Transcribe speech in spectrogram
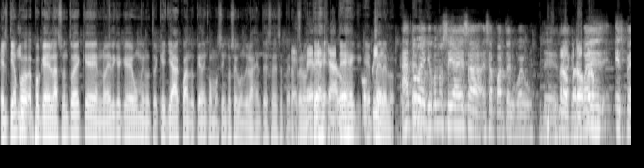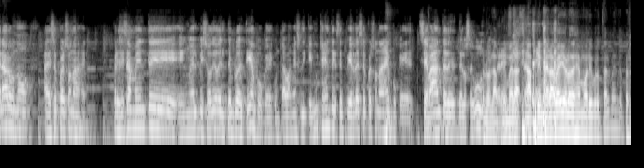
El tiempo, porque el asunto es que no es de que, un minuto, es que ya cuando queden como cinco segundos y la gente se desespera, pero dejen, dejen espérenlo. Ah, tú ves, yo conocía esa, esa parte del juego, de, pero, que tú puedes esperar o no a ese personaje precisamente en un episodio del Templo del Tiempo que contaban eso, de que hay mucha gente que se pierde ese personaje porque se va antes de, los segundos. Bueno, la primera, la primera vez yo lo dejé morir brutalmente. Pero...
